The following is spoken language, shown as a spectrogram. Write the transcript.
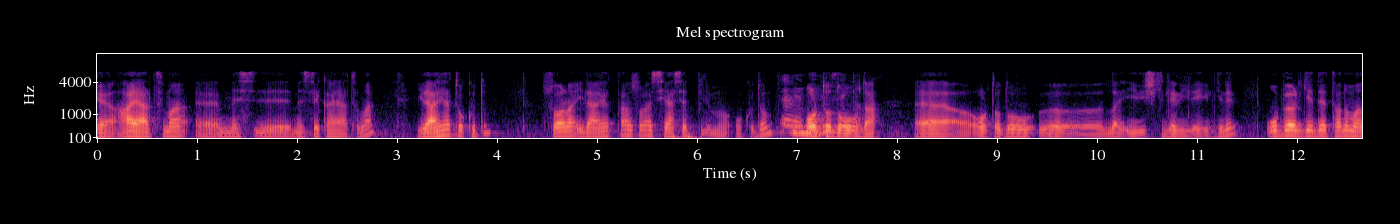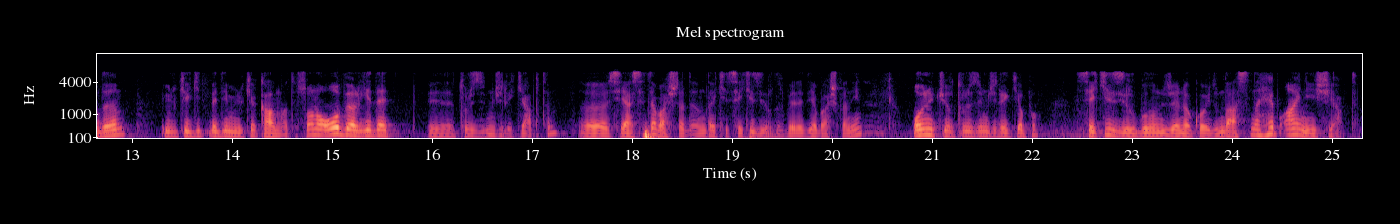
E, hayatıma, e, mes- e, meslek hayatıma ilahiyat okudum. Sonra ilahiyattan sonra siyaset bilimi okudum. Evet. Orta Doğu'da, e, Orta Doğu'la ilişkileriyle ilgili. O bölgede tanımadığım ülke, gitmediğim ülke kalmadı. Sonra o bölgede e, turizmcilik yaptım. E, siyasete başladığımda ki 8 yıldır belediye başkanıyım. 13 yıl turizmcilik yapıp 8 yıl bunun üzerine koyduğumda aslında hep aynı işi yaptım.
